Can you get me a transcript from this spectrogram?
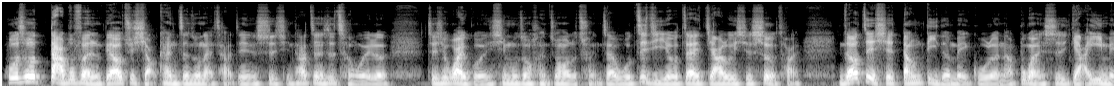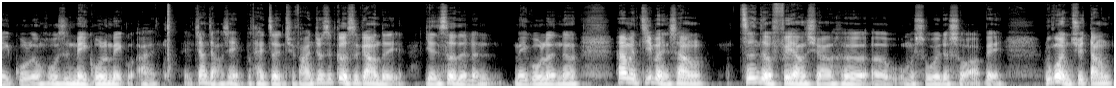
或者说，大部分人不要去小看珍珠奶茶这件事情，它真的是成为了这些外国人心目中很重要的存在。我自己也有在加入一些社团，你知道这些当地的美国人啊，不管是亚裔美国人，或者是美国人美国，哎，这样讲好像也不太正确，反正就是各式各样的颜色的人，美国人呢，他们基本上真的非常喜欢喝呃我们所谓的手摇杯。如果你去当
